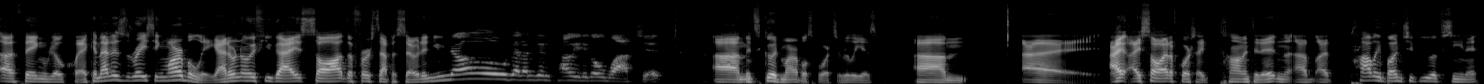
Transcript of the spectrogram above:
uh, thing real quick, and that is the Racing Marble League. I don't know if you guys saw the first episode, and you know that I'm going to tell you to go watch it. Um, it's good marble sports, it really is. Um, uh, I, I saw it, of course. I commented it, and uh, probably a bunch of you have seen it.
